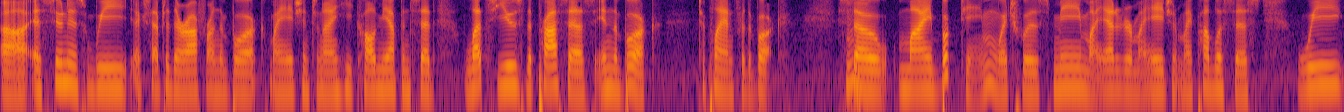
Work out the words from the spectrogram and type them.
Uh, as soon as we accepted their offer on the book, my agent and I, he called me up and said, "Let's use the process in the book to plan for the book." Hmm. So my book team, which was me, my editor, my agent, my publicist, we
